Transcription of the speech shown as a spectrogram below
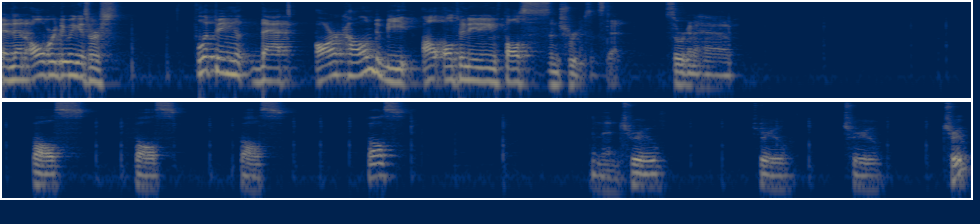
And then all we're doing is we're flipping that R column to be alternating falses and trues instead. So we're going to have false, false, false, false, and then true, true, true, true.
